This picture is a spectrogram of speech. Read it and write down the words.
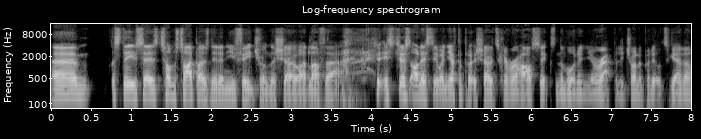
Um, Steve says Tom's typos need a new feature on the show. I'd love that. it's just honestly, when you have to put a show together at half six in the morning, you're rapidly trying to put it all together.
